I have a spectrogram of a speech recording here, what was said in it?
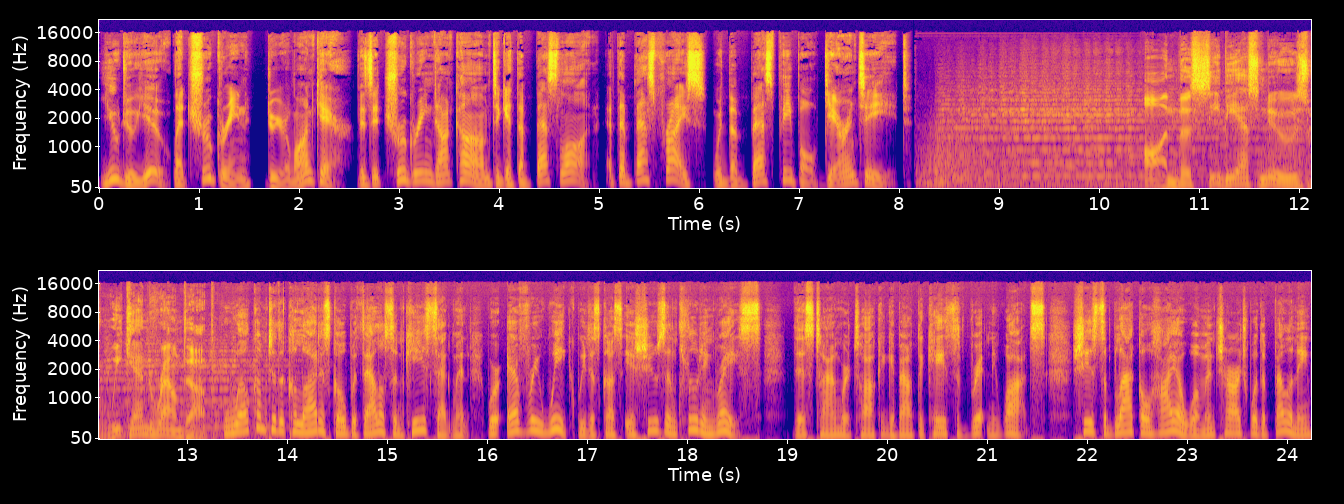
You do you. Let TruGreen do your lawn care. Visit trugreen.com to get the best lawn at the best price with the best people guaranteed. On the CBS News Weekend Roundup. Welcome to the Kaleidoscope with Allison Keyes segment, where every week we discuss issues including race. This time we're talking about the case of Brittany Watts. She's the black Ohio woman charged with a felony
